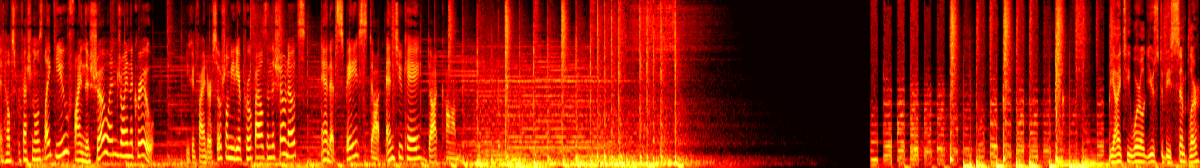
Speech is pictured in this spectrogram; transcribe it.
It helps professionals like you find the show and join the crew. You can find our social media profiles in the show notes and at space.n2k.com. The IT world used to be simpler.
